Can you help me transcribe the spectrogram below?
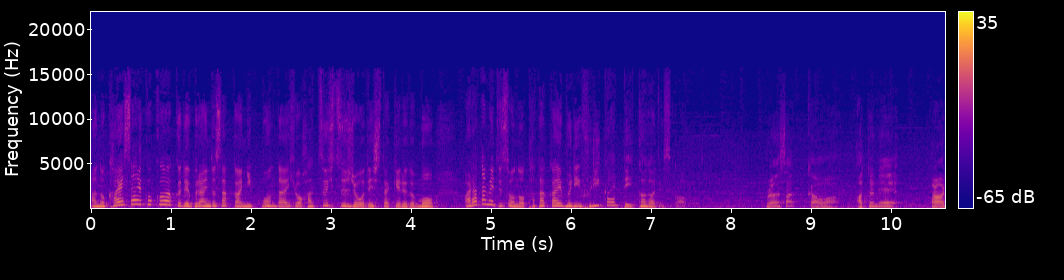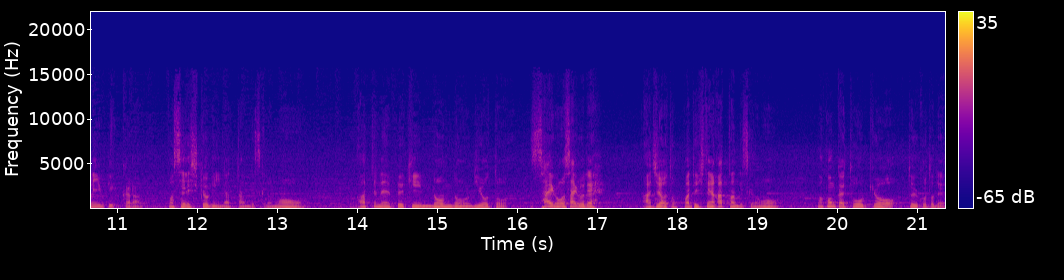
あの開催国枠でブラインドサッカー日本代表初出場でしたけれども改めてその戦いぶり振り返っていかがですか？ブラインドサッカーはアテネパラリンピックから、まあ、正式競技になったんですけどもアテネ、北京、ロンドン、リオと最後の最後でアジアを突破できてなかったんですけども、まあ、今回東京ということで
